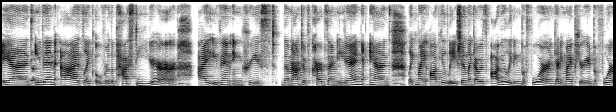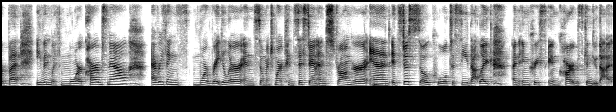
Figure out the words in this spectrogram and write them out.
And yeah. even as like over the past year, I even increased the amount of carbs I'm eating and like my ovulation, like I was ovulating before and getting my period before, but even with more carbs now, everything's more regular and so much more consistent and stronger and it's just so cool to see that like an increase in carbs can do that.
